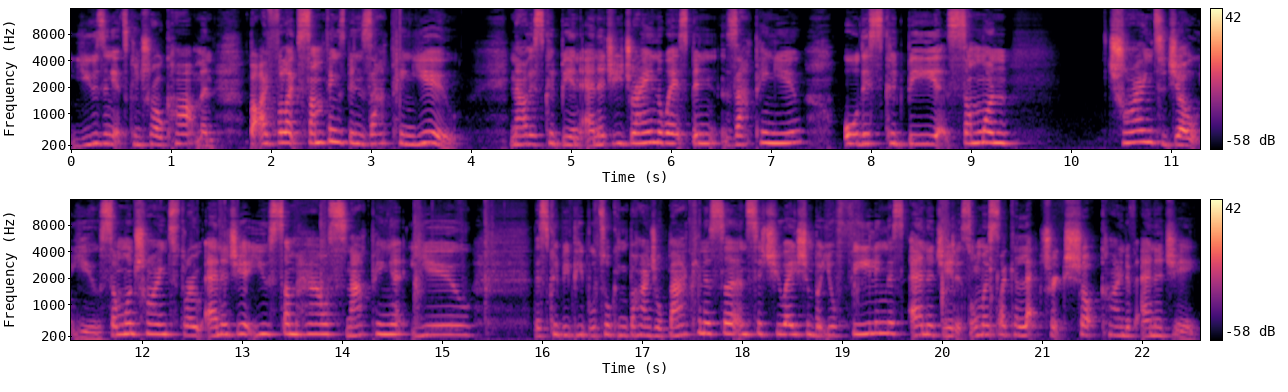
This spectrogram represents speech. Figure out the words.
using it to control Cartman. But I feel like something's been zapping you Now, this could be an energy drain, the way it's been zapping you, or this could be someone trying to jolt you, someone trying to throw energy at you somehow, snapping at you. This could be people talking behind your back in a certain situation, but you're feeling this energy and it's almost like electric shock kind of energy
